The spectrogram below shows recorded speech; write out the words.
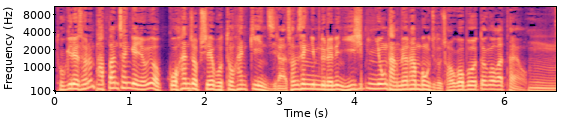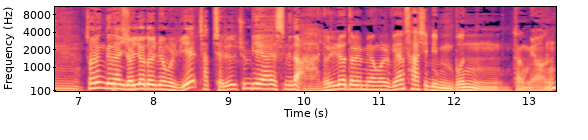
독일에서는 밥 반찬 개념이 없고 한 접시에 보통 한 끼인지라 선생님 눈에는 20인용 당면 한 봉지도 적어 보였던 것 같아요. 음. 저는 그날 18명을 위해 잡채를 준비해야 했습니다. 아, 18명을 위한 40인분 당면.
